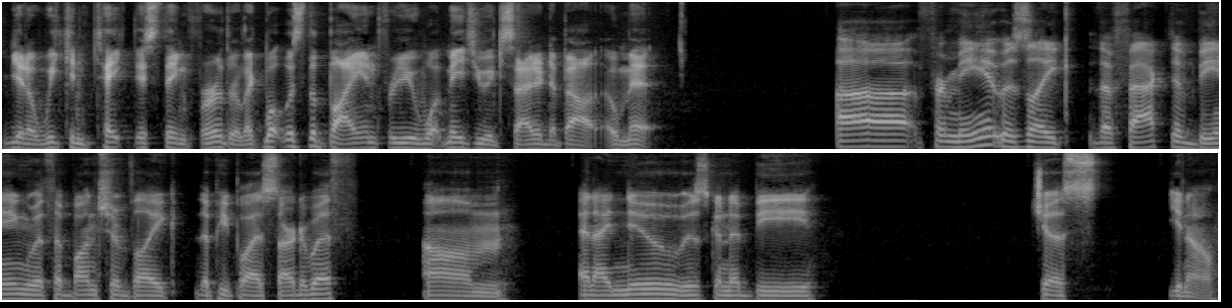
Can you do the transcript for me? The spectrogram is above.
you know we can take this thing further. Like, what was the buy-in for you? What made you excited about Omit? Uh, for me, it was like the fact of being with a bunch of like the people I started with, um, and I knew it was gonna be just, you know,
